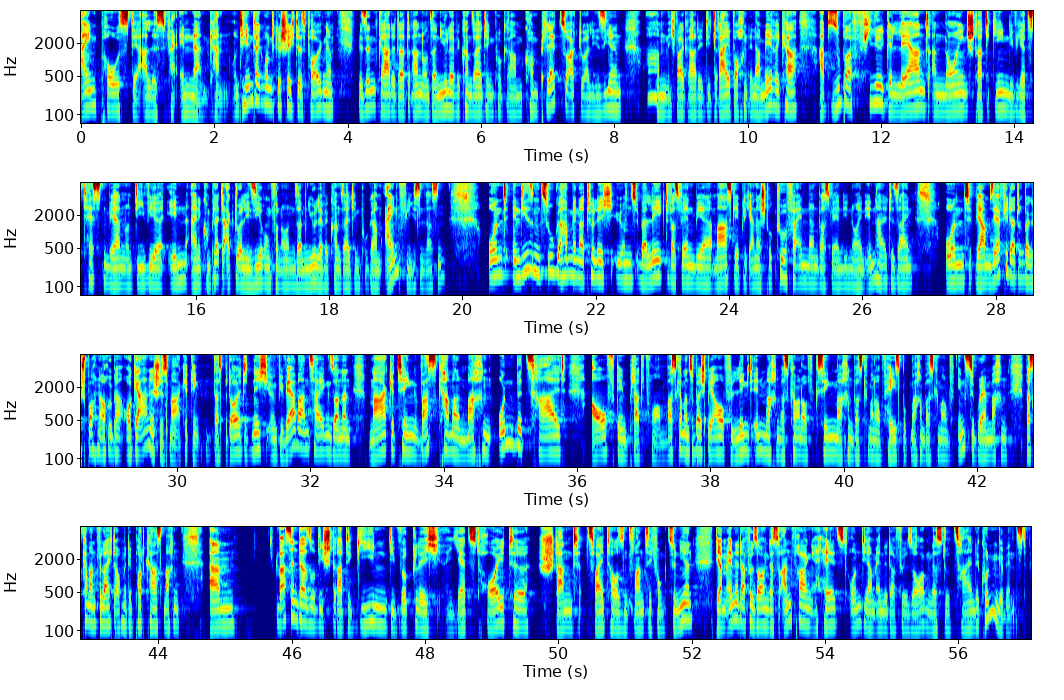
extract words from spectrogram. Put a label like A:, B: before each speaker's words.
A: ein Post, der alles verändern kann. Und die Hintergrundgeschichte ist folgende. Wir sind gerade da dran, unser New Level Consulting Programm komplett zu aktualisieren. Ähm, ich war gerade die drei Wochen in Amerika, habe super viel gelernt an neuen Strategien, die wir jetzt testen werden und die wir in eine komplette Aktualisierung von unserem New Level Consulting Programm einfließen lassen. Und in diesem Zuge haben wir natürlich uns überlegt, was werden wir maßgeblich an der Struktur verändern, was werden die neuen Inhalte sein. Und wir haben sehr viel darüber gesprochen, auch über organisches Marketing. Das bedeutet nicht irgendwie Werbeanzeigen, sondern Marketing, was kann man machen, unbezahlt auf den Plattformen. Was kann man zum Beispiel auf LinkedIn machen, was kann man auf Xing machen, was kann man auf Facebook machen, was kann man auf Instagram machen, was kann man vielleicht auch mit dem Podcast machen. Ähm, was sind da so die Strategien, die wirklich jetzt heute Stand 2020 funktionieren, die am Ende dafür sorgen, dass du Anfragen erhältst und die am Ende dafür sorgen, dass du zahlende Kunden gewinnst?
